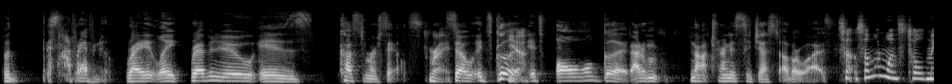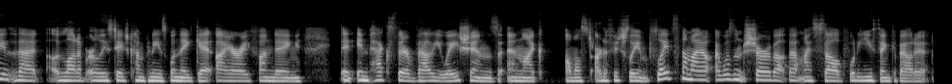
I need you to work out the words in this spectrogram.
but it's not revenue, right? Like, revenue is customer sales. Right. So it's good. Yeah. It's all good. I'm not trying to suggest otherwise. So, someone once told me that a lot of early stage companies, when they get IRA funding, it impacts their valuations and like almost artificially inflates them. I, I wasn't sure about that myself. What do you think about it?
